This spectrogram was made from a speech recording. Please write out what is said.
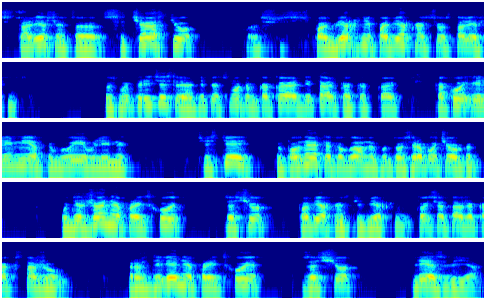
столешница с частью, с верхней поверхностью столешницы. То есть мы перечислили, а теперь смотрим, какая деталька, какая, какой элемент выявленных частей выполняет эту главную функцию, то есть рабочий орган. Удержание происходит за счет поверхности верхней, то есть это же, как с ножом. Разделение происходит за счет лезвия.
